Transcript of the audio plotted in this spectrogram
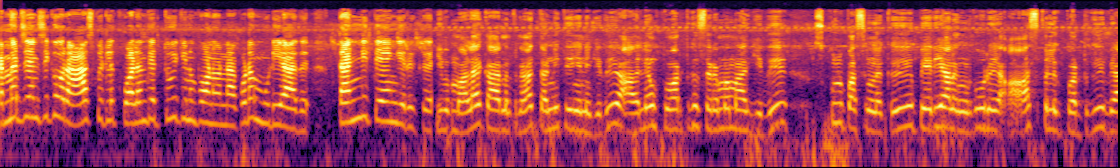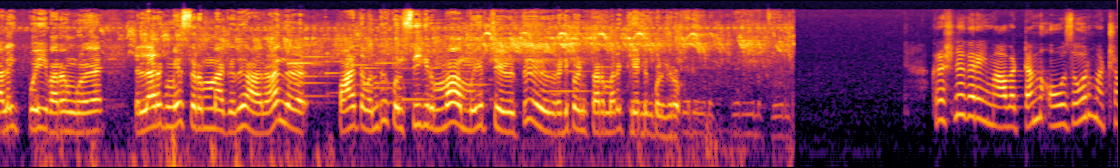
எமர்ஜென்சிக்கு ஒரு ஹாஸ்பிட்டலுக்கு குழந்தைய தூக்கின்னு போனோம்னா கூட முடியாது. தண்ணி தேங்கி இருக்கு. இப்போ மழை காரணத்தினால தண்ணி தேங்கி நிற்கிது அதுலேயும் போகிறதுக்கு சிரமமாகிது. ஸ்கூல் பசங்களுக்கு பெரிய ஆளுங்களுக்கு ஒரு ஹாஸ்பிட்டலுக்கு போகிறதுக்கு வேலைக்கு போய் வரவங்க எல்லாருக்குமே சிரமமாகுது. அதனால் இந்த பாலத்தை வந்து கொஞ்சம் சீக்கிரமாக முயற்சி எடுத்து ரெடி பண்ணி தர மாதிரி கேட்டுக்கொள்கிறோம். கிருஷ்ணகிரி மாவட்டம் ஓசூர் மற்றும்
